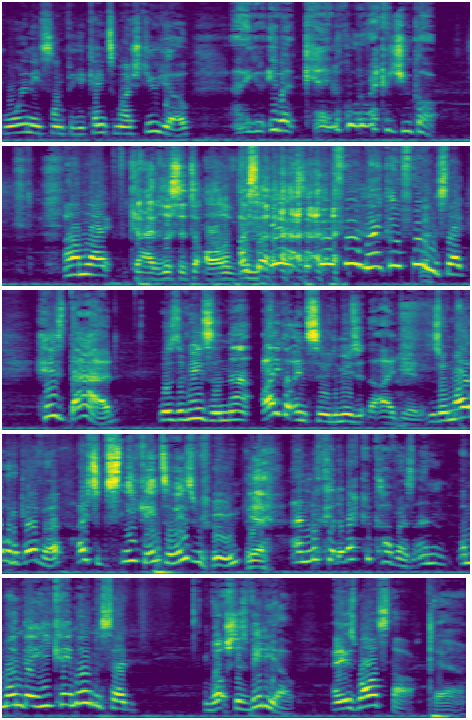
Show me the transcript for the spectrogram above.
twenty something, he came to my studio and he, he went, "Okay, look all the records you got." And I'm like, Can I listen to all of I them? said, yeah, I said, go through, man, go through. It's like his dad was the reason that I got into the music that I did. And so my older brother, I used to sneak into his room Yeah. and look at the record covers. And, and one day he came home and said, watch this video. And it was Wild Style. yeah.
